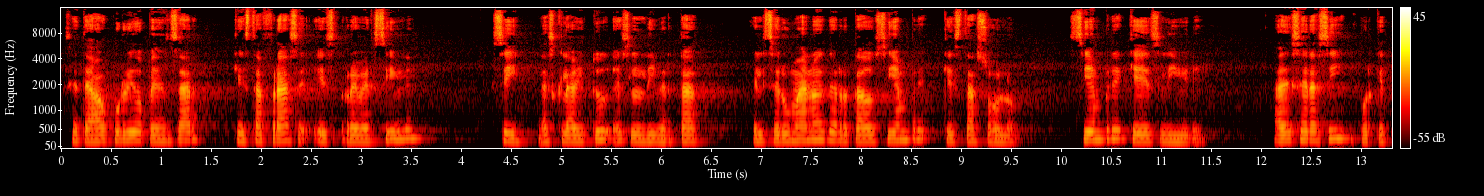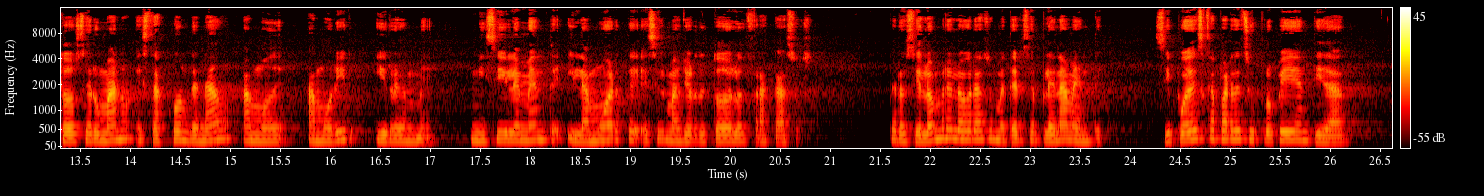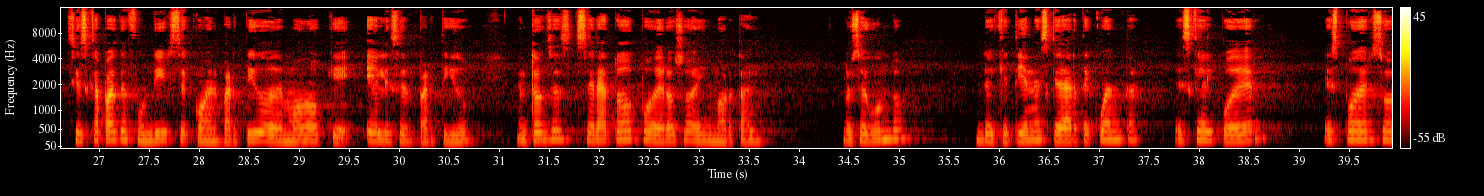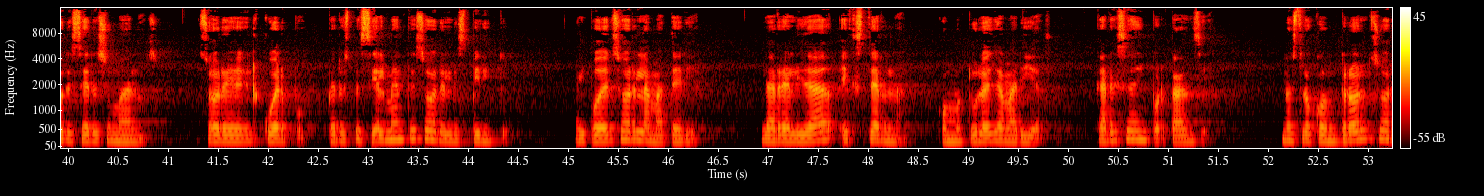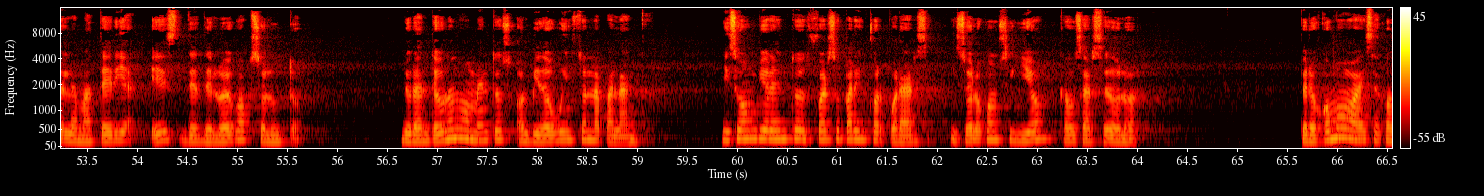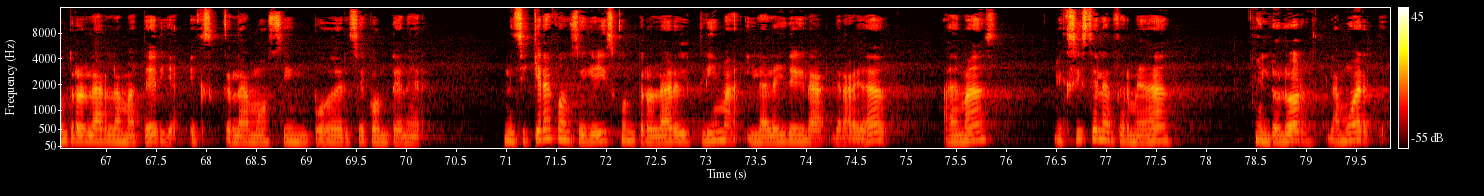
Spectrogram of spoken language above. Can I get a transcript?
¿Se te ha ocurrido pensar que esta frase es reversible? Sí, la esclavitud es la libertad. El ser humano es derrotado siempre que está solo, siempre que es libre. Ha de ser así porque todo ser humano está condenado a, a morir irremediablemente y la muerte es el mayor de todos los fracasos. Pero si el hombre logra someterse plenamente, si puede escapar de su propia identidad, si es capaz de fundirse con el partido de modo que Él es el partido, entonces será todopoderoso e inmortal. Lo segundo de que tienes que darte cuenta es que el poder es poder sobre seres humanos, sobre el cuerpo, pero especialmente sobre el espíritu, el poder sobre la materia. La realidad externa, como tú la llamarías, carece de importancia. Nuestro control sobre la materia es desde luego absoluto. Durante unos momentos olvidó Winston la palanca. Hizo un violento esfuerzo para incorporarse y solo consiguió causarse dolor. Pero ¿cómo vais a controlar la materia? exclamó sin poderse contener. Ni siquiera conseguís controlar el clima y la ley de la gravedad. Además, existe la enfermedad, el dolor, la muerte.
